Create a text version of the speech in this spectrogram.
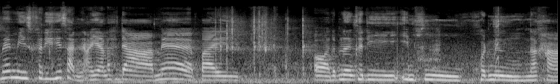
แม่มีคดีที่สันอาญารัชดาแม่ไปออดำเนินคดีอินฟูคนหนึ่งนะคะ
